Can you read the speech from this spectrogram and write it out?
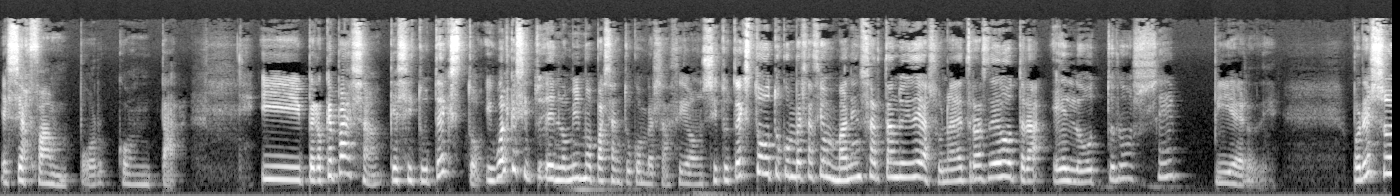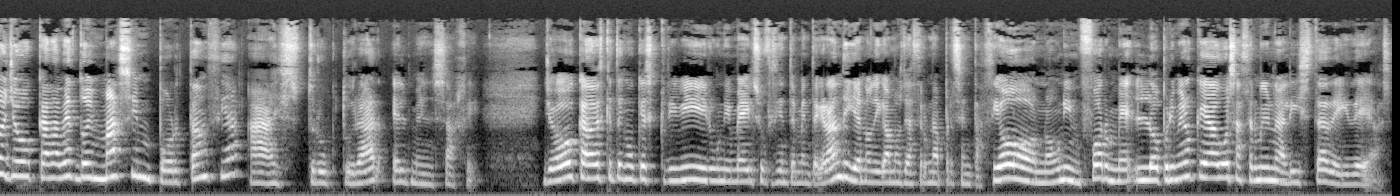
ese afán por contar. Y, pero ¿qué pasa? Que si tu texto, igual que si lo mismo pasa en tu conversación, si tu texto o tu conversación van insertando ideas una detrás de otra, el otro se pierde. Por eso yo cada vez doy más importancia a estructurar el mensaje. Yo cada vez que tengo que escribir un email suficientemente grande, ya no digamos de hacer una presentación o un informe, lo primero que hago es hacerme una lista de ideas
